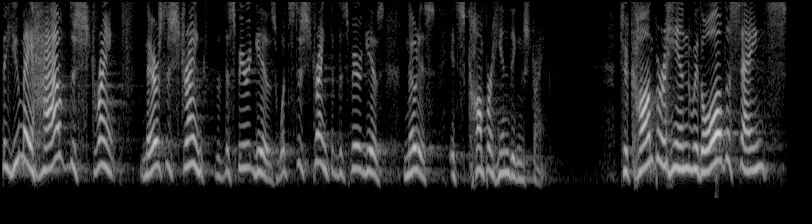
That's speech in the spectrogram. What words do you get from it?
that you may have the strength. And there's the strength that the spirit gives. What's the strength that the spirit gives? Notice it's comprehending strength. To comprehend with all the saints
